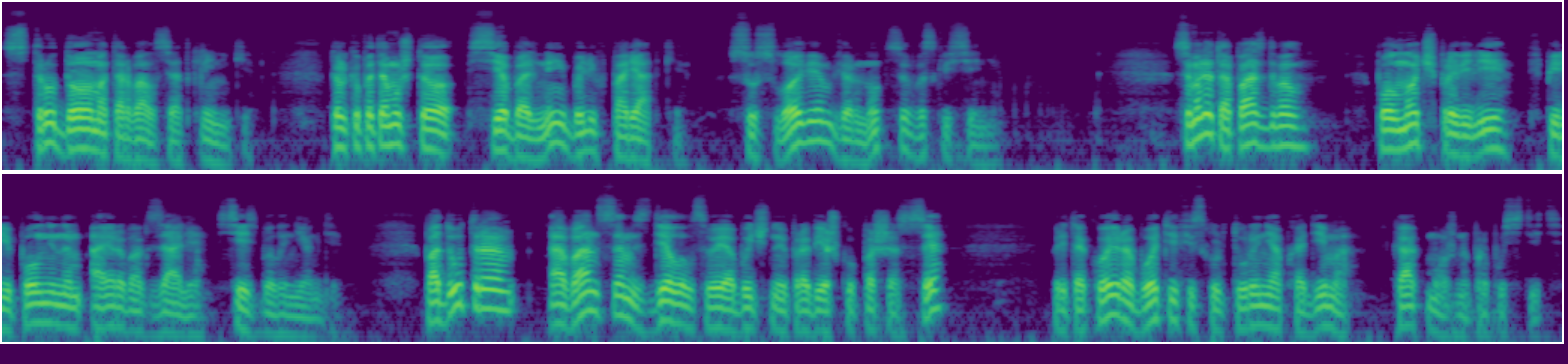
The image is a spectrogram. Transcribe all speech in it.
С трудом оторвался от клиники. Только потому, что все больные были в порядке, с условием вернуться в воскресенье. Самолет опаздывал, полночи провели в переполненном аэровокзале, сесть было негде. Под утро авансом сделал свою обычную пробежку по шоссе. При такой работе физкультура необходима. Как можно пропустить?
